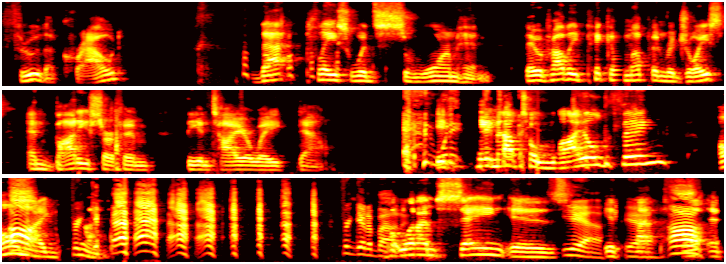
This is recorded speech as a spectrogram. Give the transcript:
through the crowd that place would swarm him. They would probably pick him up and rejoice and body surf him the entire way down. And if it, it came out to Wild Thing, oh, oh my forget, god! forget about but it. But what I'm saying is, yeah, it's yeah. Oh. and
